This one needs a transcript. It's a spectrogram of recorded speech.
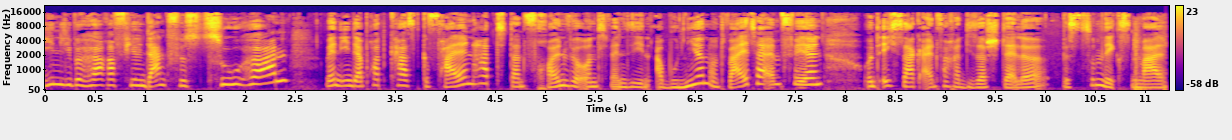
Ihnen, liebe Hörer, vielen Dank fürs Zuhören. Wenn Ihnen der Podcast gefallen hat, dann freuen wir uns, wenn Sie ihn abonnieren und weiterempfehlen. Und ich sage einfach an dieser Stelle bis zum nächsten Mal.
